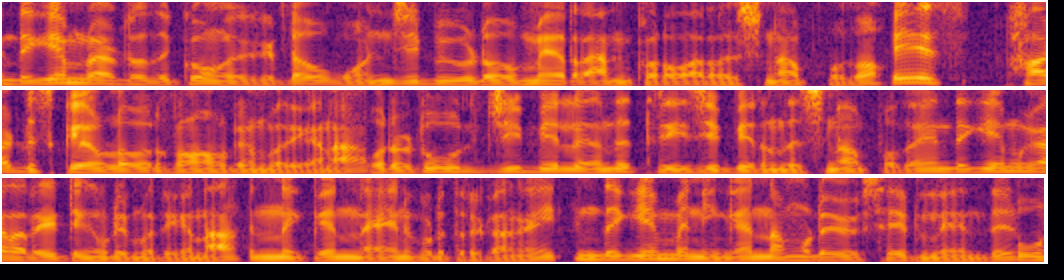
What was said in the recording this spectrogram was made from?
இந்த கேம் விளையாடுறதுக்கு உங்ககிட்ட ஒன் ஜிபி விடவுமே ரேம் குறவாக இருந்துச்சுன்னா போதும். பேஸ் ஹார்ட் டிஸ்க் எவ்வளோ இருக்கணும் அப்படின்னு பார்த்தீங்கன்னா ஒரு டூ ஜிபிலேருந்து த்ரீ ஜிபி இருந்துச்சுன்னா போதும். இந்த கேமுக்கான ரேட்டிங் அப்படின்னு பார்த்தீங்கன்னா இன்னைக்கு நைன் கொடுத்துருக்காங்க. இந்த கேமை நீங்கள் நம்முடைய வெப்சைட்லேருந்து டூ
